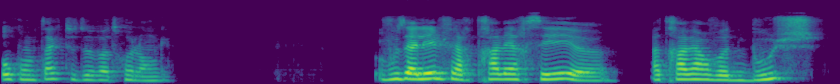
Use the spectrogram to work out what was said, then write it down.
au contact de votre langue. Vous allez le faire traverser euh, à travers votre bouche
